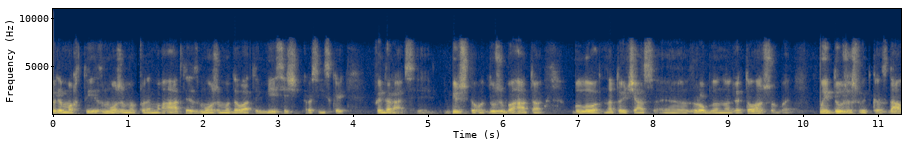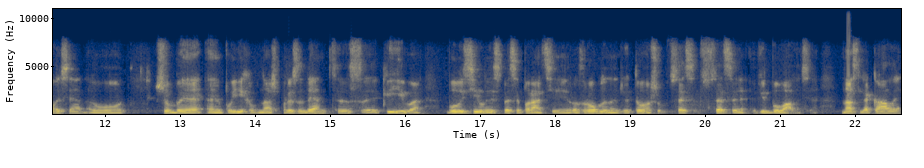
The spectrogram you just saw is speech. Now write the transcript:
перемогти, зможемо перемагати, зможемо давати вісіч Російської Федерації. Більш того, дуже багато було на той час е, зроблено для того, щоб ми дуже швидко здалися. От, щоб е, поїхав наш президент з Києва. Були цілі спецоперації розроблені для того, щоб все, все це відбувалося. Нас лякали,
